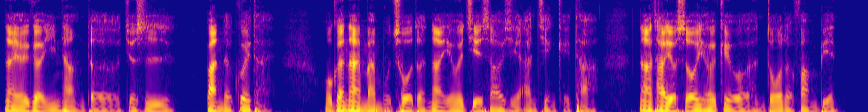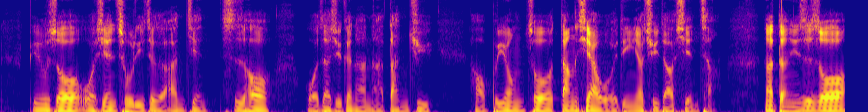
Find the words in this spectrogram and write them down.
那有一个银行的，就是办的柜台，我跟他还蛮不错的。那也会介绍一些案件给他。那他有时候也会给我很多的方便，比如说我先处理这个案件，事后我再去跟他拿单据，好，不用说当下我一定要去到现场。那等于是说。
